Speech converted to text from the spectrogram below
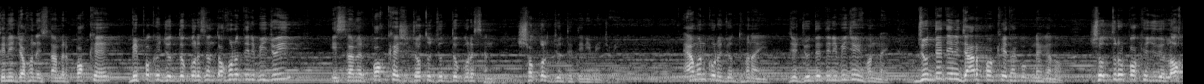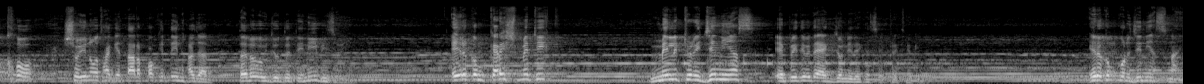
তিনি যখন ইসলামের পক্ষে, বিপক্ষে যুদ্ধ করেছেন, তখনও তিনি বিজয়ী। ইসলামের পক্ষে যত যুদ্ধ করেছেন, সকল যুদ্ধে তিনি বিজয়ী। এমন কোনো যুদ্ধ নাই যে যুদ্ধে তিনি বিজয়ী হন নাই। যুদ্ধে তিনি যার পক্ষে থাকুক না কেন, শত্রুর পক্ষে যদি লক্ষ সৈন্য থাকে, তার পক্ষে তিন হাজার, তাহলে ওই যুদ্ধে তিনিই বিজয়ী। এরকম ক্যারিসমেটিক মিলিটারি জেনিয়াস এই পৃথিবীতে একজনই দেখেছে পৃথিবী। এরকম কোনো জিনিয়াস নাই,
